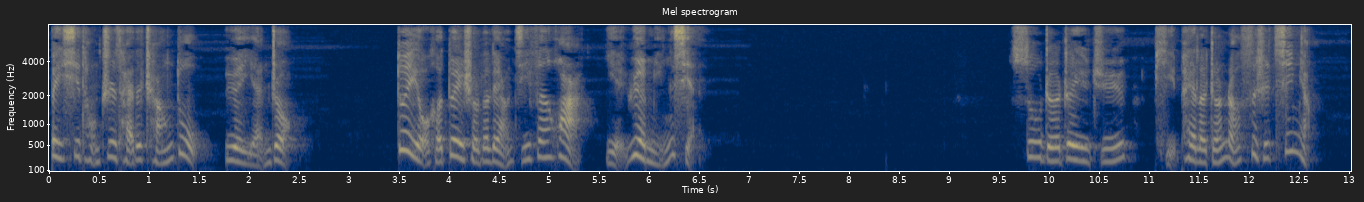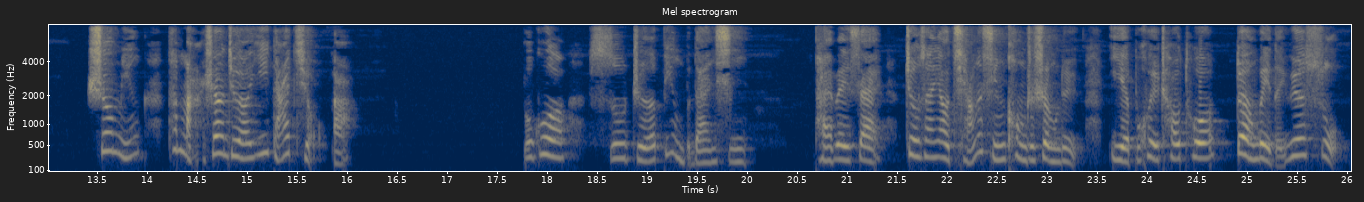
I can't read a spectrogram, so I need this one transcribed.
被系统制裁的程度越严重，队友和对手的两极分化也越明显。苏哲这一局匹配了整整四十七秒，说明他马上就要一打九了。不过苏哲并不担心，排位赛就算要强行控制胜率，也不会超脱段位的约束。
